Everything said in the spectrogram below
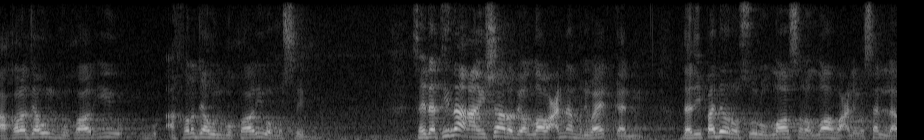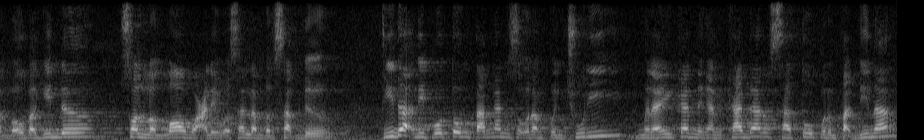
Akhrajahu al-Bukhari akhrajahu al-Bukhari wa Muslim. Sayyidatina Aisyah radhiyallahu anha meriwayatkan daripada Rasulullah sallallahu alaihi wasallam bahawa baginda sallallahu alaihi wasallam bersabda tidak dipotong tangan seorang pencuri melainkan dengan kadar 1/4 dinar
